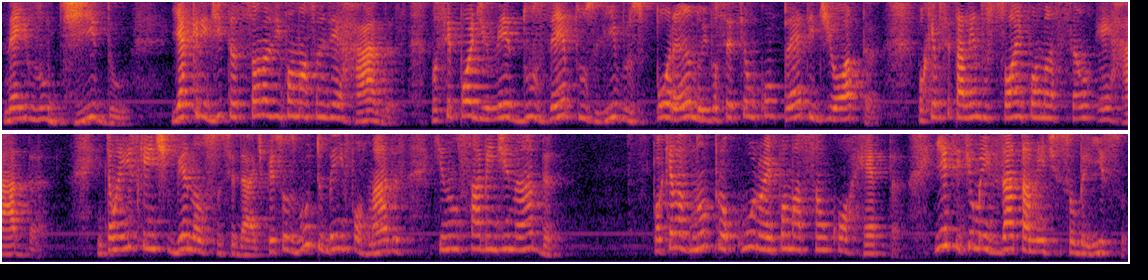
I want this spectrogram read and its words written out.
né, iludido e acredita só nas informações erradas. Você pode ler 200 livros por ano e você ser um completo idiota, porque você está lendo só a informação errada. Então é isso que a gente vê na nossa sociedade: pessoas muito bem informadas que não sabem de nada. Porque elas não procuram a informação correta. E esse filme é exatamente sobre isso.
